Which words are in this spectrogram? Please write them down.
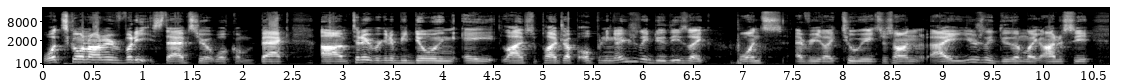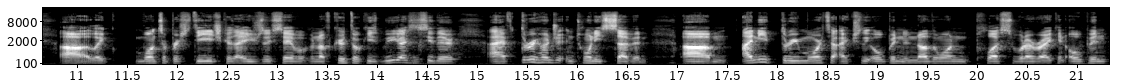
What's going on everybody? Stabz here, welcome back. Um, today we're going to be doing a live supply drop opening. I usually do these like once every like two weeks or something. I usually do them like honestly, uh, like once a prestige because I usually save up enough crypto keys. But you guys can see there, I have 327. Um, I need three more to actually open another one plus whatever I can open.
